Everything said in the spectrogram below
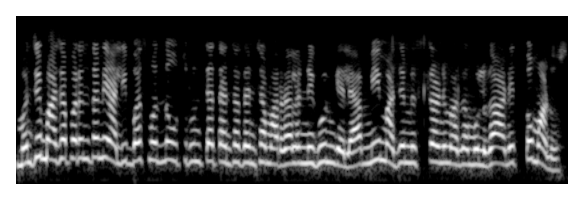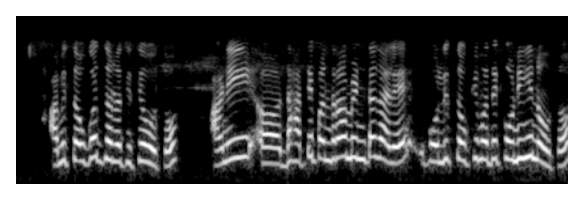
म्हणजे माझ्यापर्यंत नाही आली बसमधनं उतरून त्या त्यांच्या त्यांच्या मार्गाला निघून गेल्या. मी माझे मिस्टर आणि माझा मुलगा आणि तो माणूस. आम्ही चौघच जण तिथे होतो. आणि दहा ते पंधरा मिनिटं झाले पोलीस चौकीमध्ये कोणीही नव्हतं.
